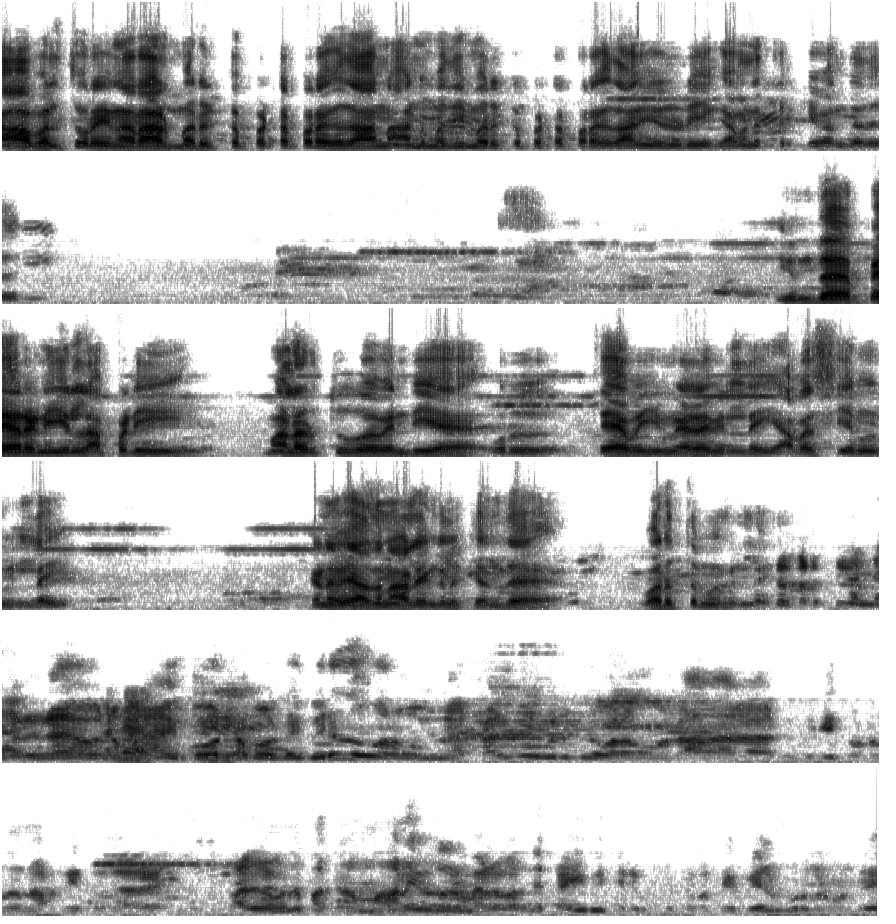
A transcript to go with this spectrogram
காவல்துறையினரால் மறுக்கப்பட்ட பிறகுதான் அனுமதி மறுக்கப்பட்ட பிறகுதான் என்னுடைய கவனத்திற்கு வந்தது. இந்த பேரணியில் அப்படி மலர் தூவ வேண்டிய ஒரு தேவையும் எழவில்லை அவசியமும் இல்லை. எனவே அதனால் எங்களுக்கு எந்த வருத்தமும் இல்லை. இப்போ விருது வழங்கும் கல்வி விருது வழங்கணும்னா விஜய் தொடர்ந்து நடத்திட்டு இருக்காரு அதுல வந்து பாத்தீங்கன்னா மாணவிகள் மேல வந்து கைவி வைக்கிற விஷயத்தை வேல்முருகன் வந்து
